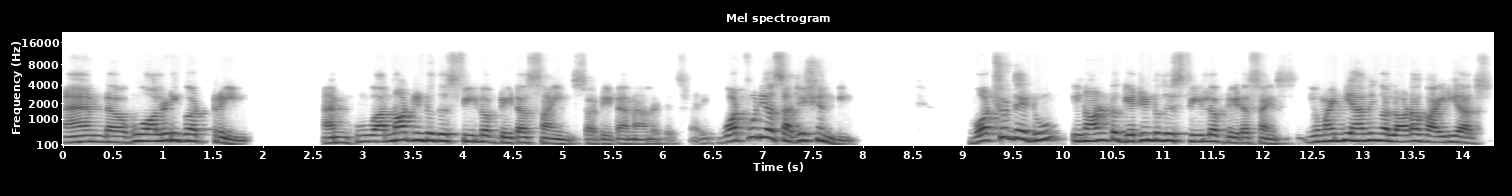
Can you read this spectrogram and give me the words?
and uh, who already got trained and who are not into this field of data science or data analytics, right? What would your suggestion be? What should they do in order to get into this field of data science? You might be having a lot of ideas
